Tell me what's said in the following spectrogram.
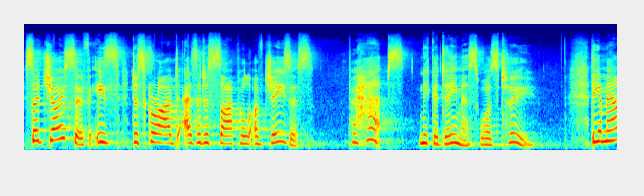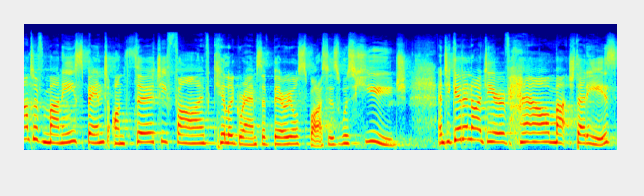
So Joseph is described as a disciple of Jesus. Perhaps Nicodemus was too. The amount of money spent on 35 kilograms of burial spices was huge. And to get an idea of how much that is,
